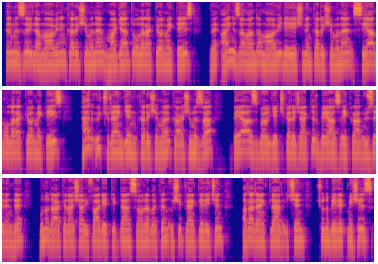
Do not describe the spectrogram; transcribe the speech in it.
Kırmızı ile mavinin karışımını magenta olarak görmekteyiz ve aynı zamanda mavi ile yeşilin karışımını siyan olarak görmekteyiz. Her üç rengin karışımı karşımıza beyaz bölge çıkaracaktır. Beyaz ekran üzerinde. Bunu da arkadaşlar ifade ettikten sonra bakın ışık renkleri için ara renkler için şunu belirtmişiz.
